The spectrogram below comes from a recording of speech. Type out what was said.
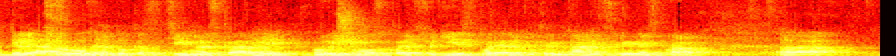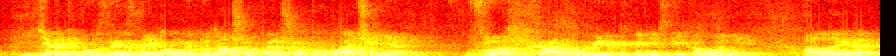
для розгляду касаційної скарги вищому спецсуді з перегляду кримінальних цивільних справ. Я не був з ним знайомий до нашого першого побачення в Харкові в Диканівській колонії. Але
